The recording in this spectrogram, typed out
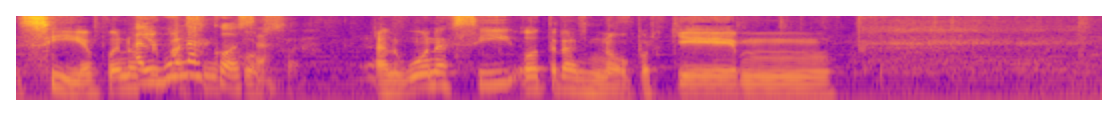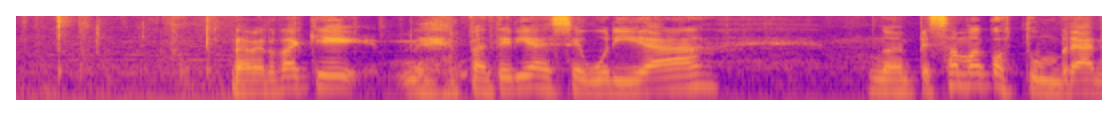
sí, es bueno Algunas que pasen cosas. Algunas sí, otras no, porque mm, la verdad que en materia de seguridad nos empezamos a acostumbrar,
